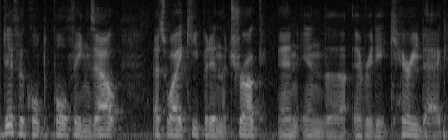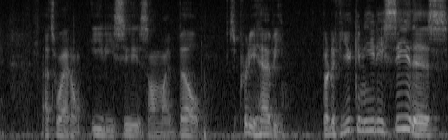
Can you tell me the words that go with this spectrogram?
difficult to pull things out. That's why I keep it in the truck and in the everyday carry bag. That's why I don't EDC this on my belt. It's pretty heavy. But if you can EDC this,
